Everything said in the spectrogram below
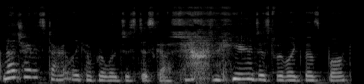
I'm not trying to start like a religious discussion on here just with like this book,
